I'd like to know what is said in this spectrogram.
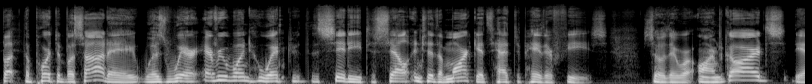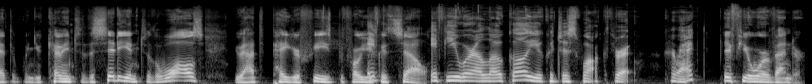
But the Porta Bossade was where everyone who entered the city to sell into the markets had to pay their fees. So there were armed guards. They had to, when you came into the city, into the walls, you had to pay your fees before you If- could sell, If you were a local, you could just walk through, correct? If you were a vendor.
